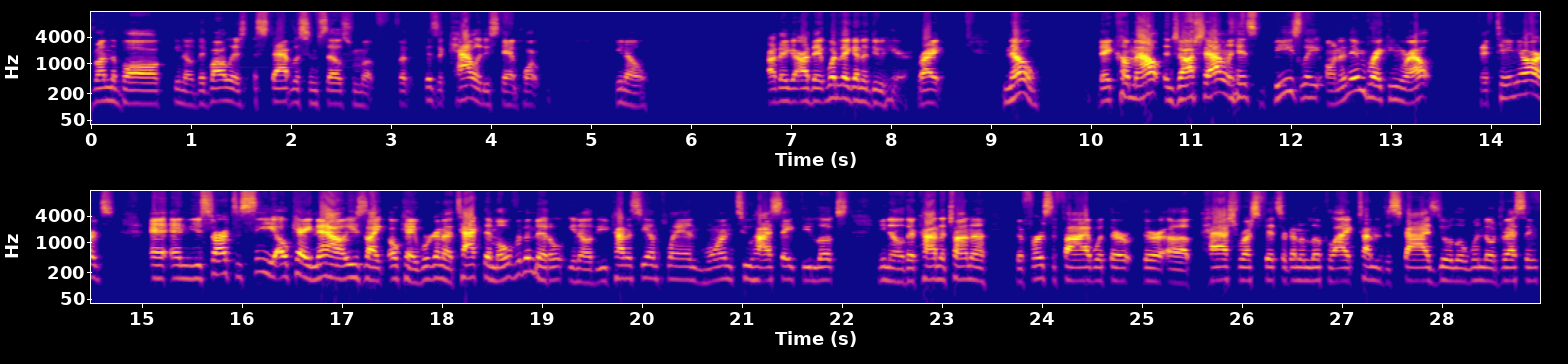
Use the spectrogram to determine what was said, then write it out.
run the ball. You know, they've already established themselves from a physicality standpoint. You know, are they are they what are they gonna do here, right? No, they come out and Josh Allen hits Beasley on an in breaking route 15 yards. And, and, you start to see, okay, now he's like, okay, we're going to attack them over the middle. You know, you kind of see them playing one, two high safety looks. You know, they're kind of trying to diversify what their their uh, pass rush fits are going to look like, trying to disguise, do a little window dressing.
